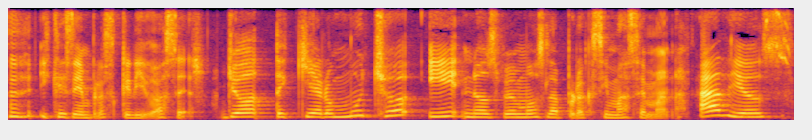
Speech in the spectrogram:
y que siempre has querido hacer. Yo te quiero mucho y nos vemos la próxima semana. Adiós.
